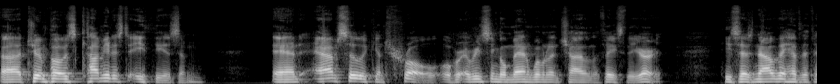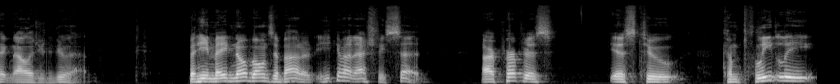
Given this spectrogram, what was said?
uh, to impose communist atheism and absolute control over every single man, woman, and child on the face of the earth. He says now they have the technology to do that. But he made no bones about it. He came out and actually said, Our purpose is to completely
